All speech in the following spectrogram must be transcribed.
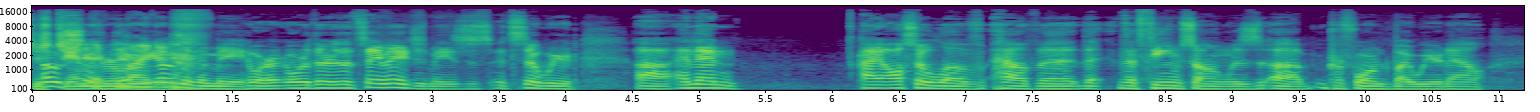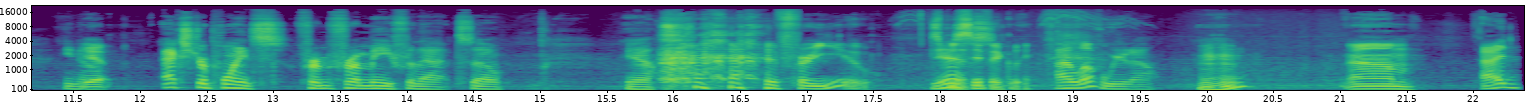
just oh gently shit, reminded. they were younger than me, or or they're the same age as me. It's just it's so weird. Uh, and then I also love how the the, the theme song was uh, performed by Weird Al. You know, Yep. extra points from from me for that. So, yeah, for you Yes. specifically. I love Weird Al. I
